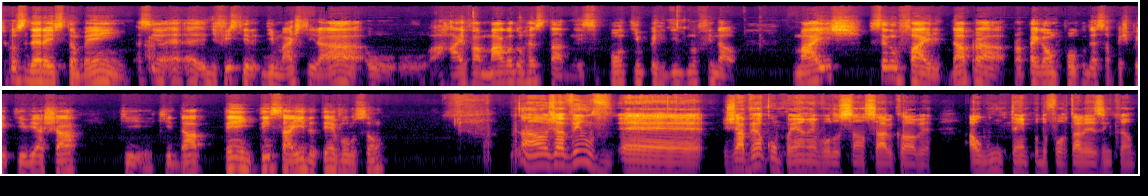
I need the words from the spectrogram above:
Você considera isso também? Assim, é, é difícil demais tirar o, a raiva, a mágoa do resultado, nesse né? pontinho perdido no final. Mas, sendo Fire, dá para pegar um pouco dessa perspectiva e achar que, que dá, tem, tem saída, tem evolução? Não, já venho, é, já venho acompanhando a evolução, sabe, Cláudio? Algum tempo do Fortaleza em campo.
